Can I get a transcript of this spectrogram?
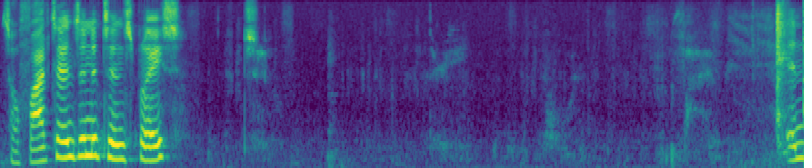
So five tens in the tens place. Two, three, four, five. And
